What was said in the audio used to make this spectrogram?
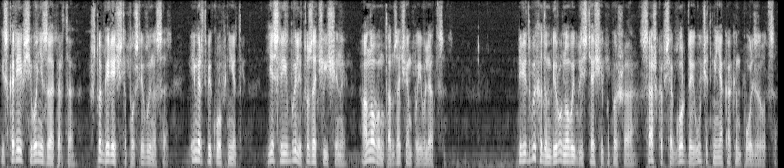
И, скорее всего, не заперто. Что беречь-то после выноса? И мертвяков нет. Если и были, то зачищены. А новым там зачем появляться? Перед выходом беру новый блестящий ППШ. Сашка вся гордая учит меня, как им пользоваться.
